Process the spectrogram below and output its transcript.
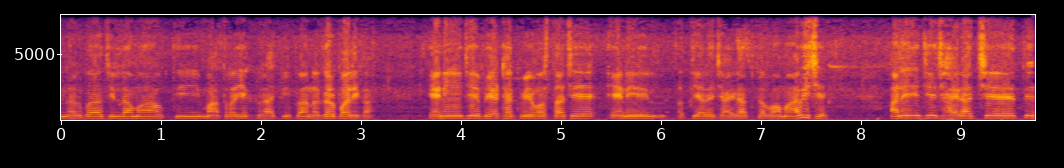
નર્મદા જિલ્લામાં આવતી માત્ર એક રાજપીપળા નગરપાલિકા, એની જે બેઠક વ્યવસ્થા છે, એની અત્યારે જાહેરાત કરવામાં આવી છે. અને જે જાહેરાત છે તે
